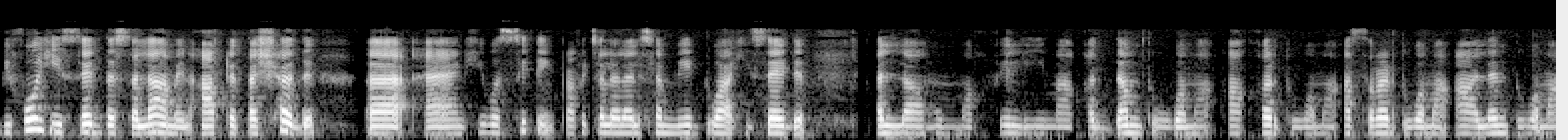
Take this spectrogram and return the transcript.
before he said the salam and after tashhad uh, and he was sitting, Prophet ﷺ made dua. He said, Allahumma اغفر ma qaddamtu wa ma akhartu wa ma asrartu wa ma alantu wa ma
